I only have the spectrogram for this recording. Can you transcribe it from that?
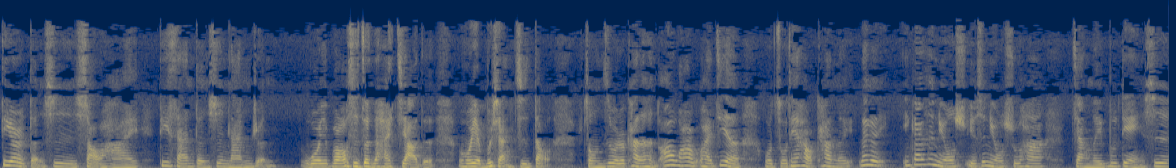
第二等是小孩，第三等是男人。我也不知道是真的还假的，我也不想知道。总之，我就看了很多哦，我还我还记得，我昨天还有看了那个，应该是牛叔，也是牛叔他讲的一部电影，是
